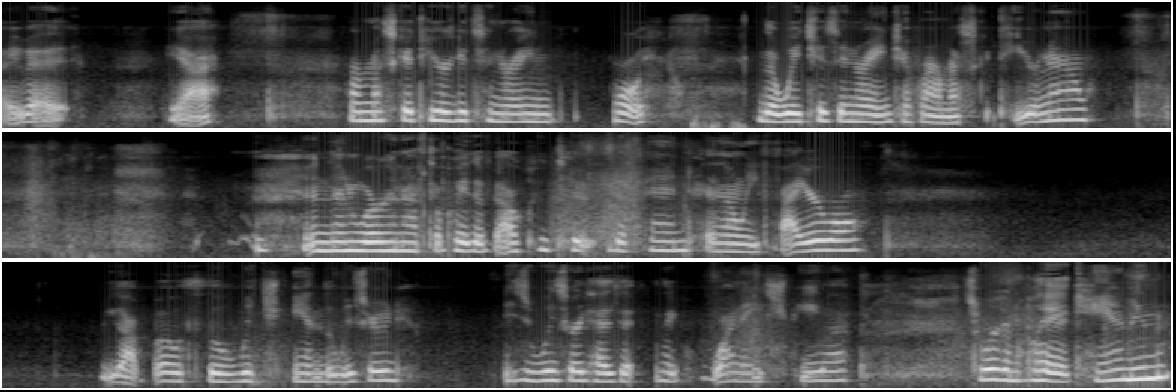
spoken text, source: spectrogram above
I bet. Yeah. Our musketeer gets in range. Well, the witch is in range of our musketeer now. And then we're gonna have to play the Valkyrie to defend, and then we fireball. We got both the witch and the wizard. His wizard has like one HP left. So we're gonna play a cannon,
